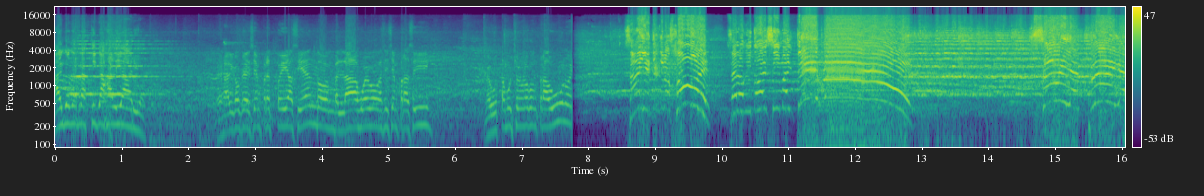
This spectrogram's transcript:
algo que practicas a diario? Es algo que siempre estoy haciendo, en verdad juego casi siempre así. Me gusta mucho el uno contra uno. ¡Sale este crossover! ¡Se lo quitó encima el triple! ¡Sale el player!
